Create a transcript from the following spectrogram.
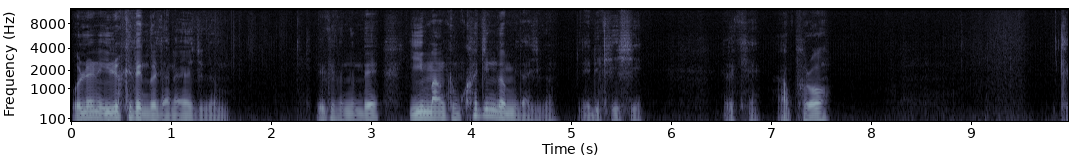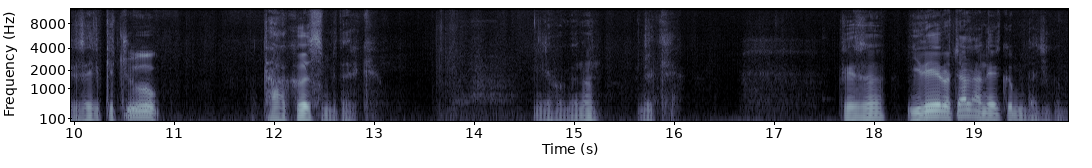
원래는 이렇게 된 거잖아요 지금. 이렇게 된 건데 이만큼 커진 겁니다 지금. 이렇게 이렇게 앞으로. 그래서 이렇게 쭉 다 그었습니다 이렇게. 이제 보면은 이렇게. 그래서 이대로 잘라낼 겁니다 지금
